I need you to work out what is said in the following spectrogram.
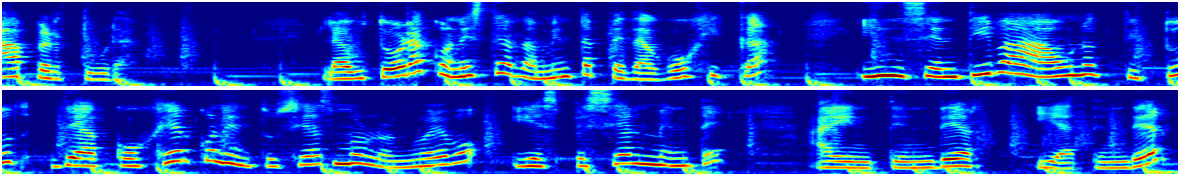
apertura. La autora con esta herramienta pedagógica incentiva a una actitud de acoger con entusiasmo lo nuevo y especialmente a entender y atender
